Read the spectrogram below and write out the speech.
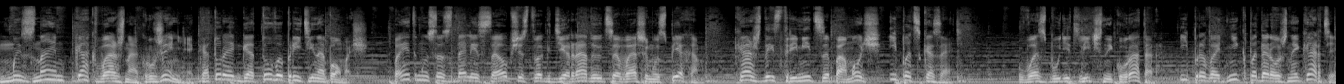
Мы знаем, как важно окружение, которое готово прийти на помощь. Поэтому создали сообщество, где радуются вашим успехам. Каждый стремится помочь и подсказать. У вас будет личный куратор и проводник по дорожной карте,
